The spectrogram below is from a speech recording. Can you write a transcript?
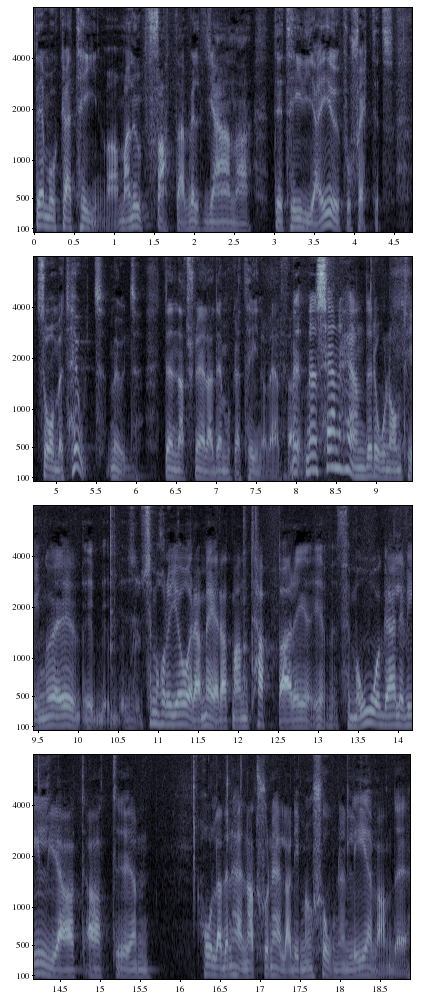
demokratin. Va. Man uppfattar väldigt gärna det tidiga EU-projektet som ett hot mot den nationella demokratin och välfärden. Men, men sen händer då någonting eh, som har att göra med att att man tappar eh, eh, förmåga eller vilja att, att ehm, hålla den här nationella dimensionen levande.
